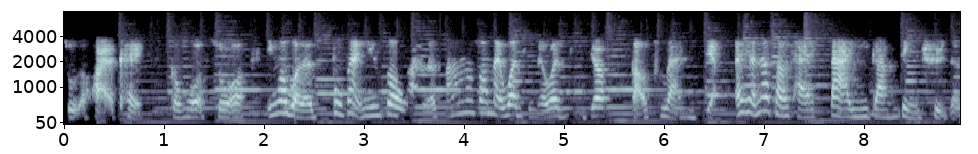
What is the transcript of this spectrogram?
助的话，也可以跟我说，因为我的部分已经做完了。然后他说没问题，没问题，就搞出来是这样。而且那时候才大一刚进去的，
